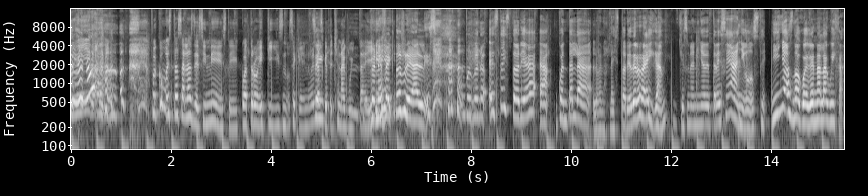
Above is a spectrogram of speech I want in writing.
no. Fue como estas salas de cine este 4X, no sé qué, ¿no? En sí. las que te echan agüita ahí. Con efectos reales. Pues bueno, esta historia uh, cuenta la, bueno, la historia de Reagan, que es una niña de 13 años. Niños, no jueguen a la Ouija.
